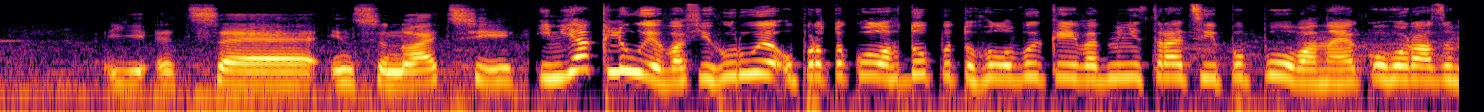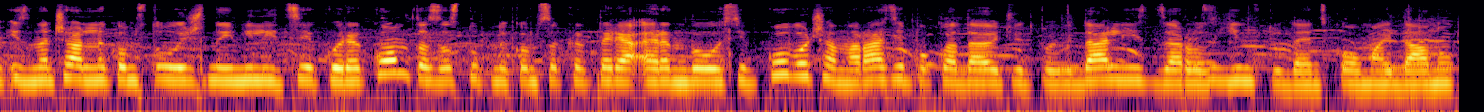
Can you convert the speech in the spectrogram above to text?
це інсинуації. Ім'я Клюєва фігурує у протоколах допиту голови Київадміністрації Попова, на якого разом із начальником столичної міліції Куряком та заступником секретаря РНБО Сівковича наразі покладають відповідальність за розгін студентського майдану.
